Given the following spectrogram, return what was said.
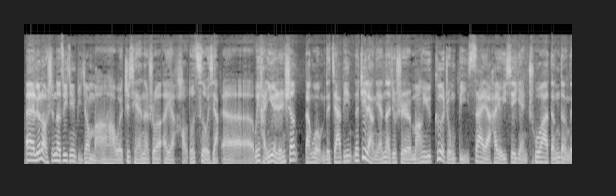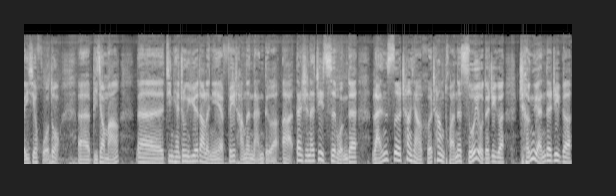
呃，刘老师呢最近比较忙哈，我之前呢说，哎呀，好多次我想，呃，威海音乐人生当过我们的嘉宾，那这两年呢就是忙于各种比赛呀，还有一些演出啊等等的一些活动，呃，比较忙。那今天终于约到了您，也非常的难得啊。但是呢，这次我们的蓝色畅想合唱团的所有的这个成员的这个。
